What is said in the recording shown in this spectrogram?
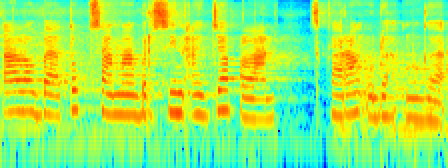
Kalau batuk sama bersin aja pelan. Sekarang udah enggak.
